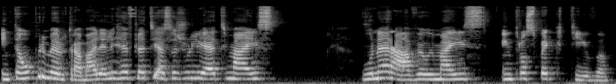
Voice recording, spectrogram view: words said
Então, o primeiro trabalho, ele refletia essa Juliette mais vulnerável e mais introspectiva.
